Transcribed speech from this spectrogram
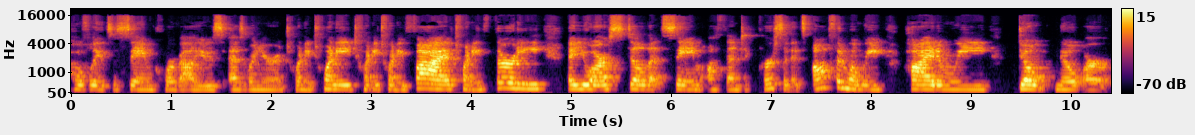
hopefully it's the same core values as when you're in 2020 2025 2030 that you are still that same authentic person it's often when we hide and we don't know our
